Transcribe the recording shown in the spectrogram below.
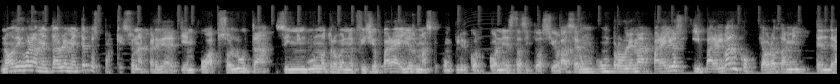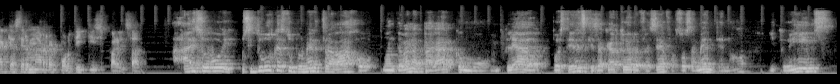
No digo lamentablemente, pues porque es una pérdida de tiempo absoluta, sin ningún otro beneficio para ellos más que cumplir con, con esta situación. Va a ser un, un, problema para ellos y para el banco, que ahora también tendrá que hacer más reportitis para el SAT. A eso voy. Si tú buscas tu primer trabajo donde van a pagar como empleado, pues tienes que sacar tu RFC forzosamente, ¿no? Y tu IMSS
